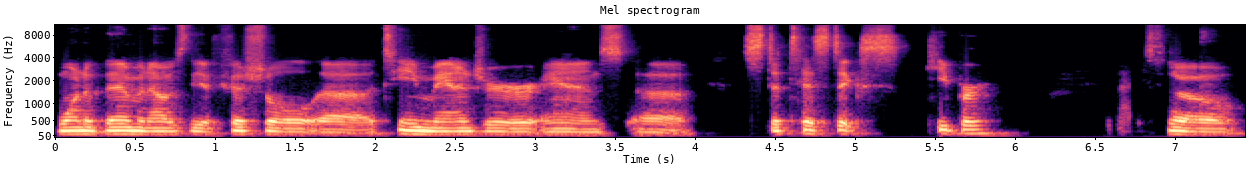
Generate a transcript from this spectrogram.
one of them, and I was the official uh, team manager and uh, statistics keeper. Nice. So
